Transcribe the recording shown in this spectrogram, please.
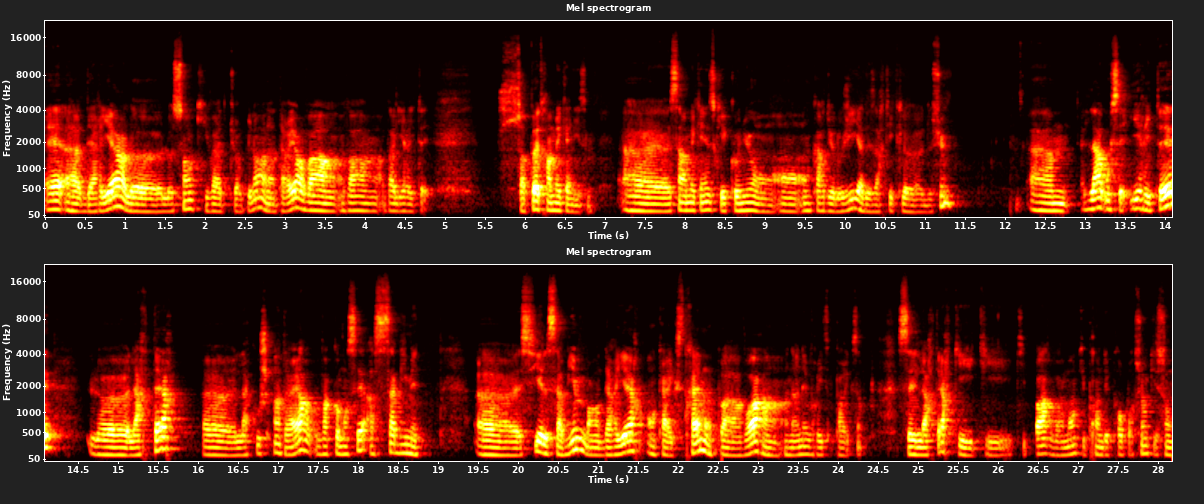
et derrière, le, le, sang qui va être turbulent à l'intérieur va, va, va l'irriter. Ça peut être un mécanisme. c'est un mécanisme qui est connu en, cardiologie, il y a des articles dessus. Euh, là où c'est irrité, l'artère, euh, la couche intérieure, va commencer à s'abîmer. Euh, si elle s'abîme, ben, derrière, en cas extrême, on peut avoir un, anévrisme, par exemple. C'est l'artère qui, qui, qui, part vraiment, qui prend des proportions qui sont,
